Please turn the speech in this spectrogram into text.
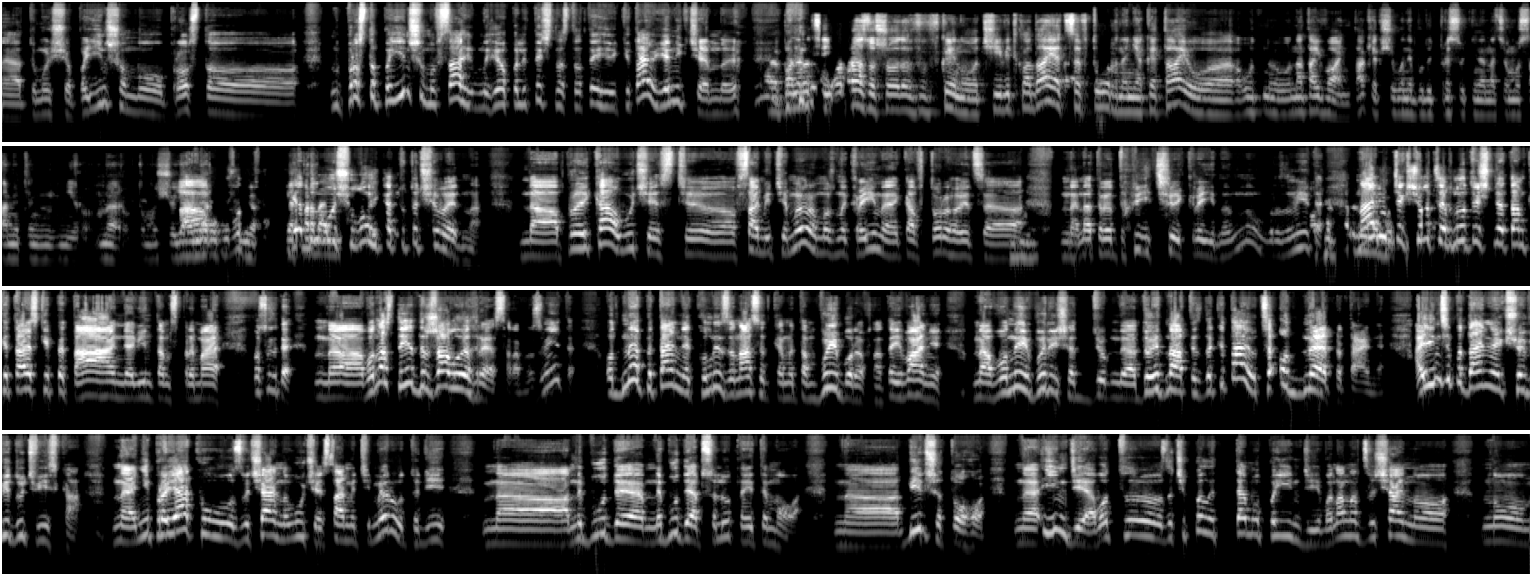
Е, тому що по-іншому, просто ну просто по-іншому, вся геополітична стратегія Китаю є нікчемною. Е, Пане Олексій, одразу що вкину, чи відкладає це вторгнення Китаю у- ну, на Тайвань, так якщо вони будуть присутні на цьому саміті міру миру, тому що я А не от розумію, Я думаю, що логіка тут очевидна. Про яка участь е, в саміті миру можна країна, яка вторгується на, території іншої країни. Ну розумієте, навіть якщо це внутрішнє там китайське питання, він там сприймає. Послухайте, вона стає державою агресором. Розумієте? Одне питання, коли за наслідками там виборів на Тайвані вони вирішать доєднатись до Китаю, це одне питання. А інше питання, якщо відуть війська, ні про яку звичайно участь саміті миру тоді не буде, не буде абсолютно йти мова. Більше того, Індія, от е, зачепили тему по Індії. Вона надзвичайно ну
